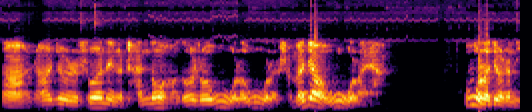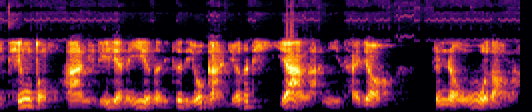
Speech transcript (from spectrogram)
啊，然后就是说那个禅宗好多说悟了悟了，什么叫悟了呀？悟了就是你听懂了，你理解的意思，你自己有感觉和体验了，你才叫真正悟到了。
